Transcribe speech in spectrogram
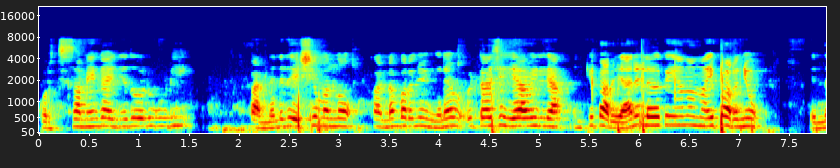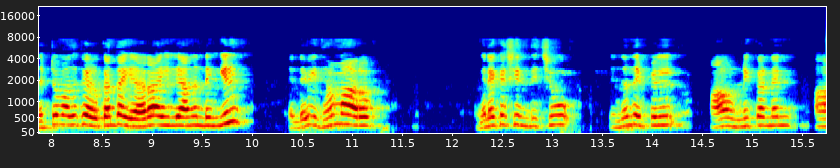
കുറച്ച് സമയം കഴിഞ്ഞതോടുകൂടി കണ്ണന് ദേഷ്യം വന്നു. കണ്ണൻ പറഞ്ഞു ഇങ്ങനെ വിട്ടാൽ ചെയ്യാവില്ല. എനിക്ക് പറയാനുള്ളതൊക്കെ ഞാൻ നന്നായി പറഞ്ഞു. എന്നിട്ടും അത് കേൾക്കാൻ തയ്യാറായില്ല എന്നുണ്ടെങ്കിൽ എന്റെ വിധം മാറും. അങ്ങനെയൊക്കെ ചിന്തിച്ചു. ഇന്ന് നിപ്പിൽ ആ ഉണ്ണിക്കണ്ണൻ ആ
